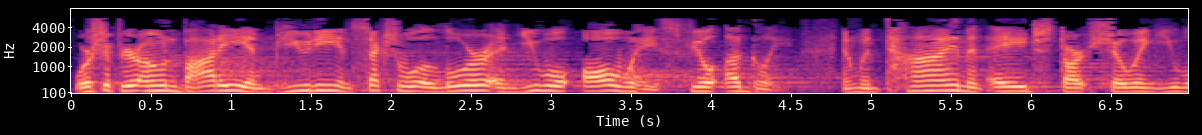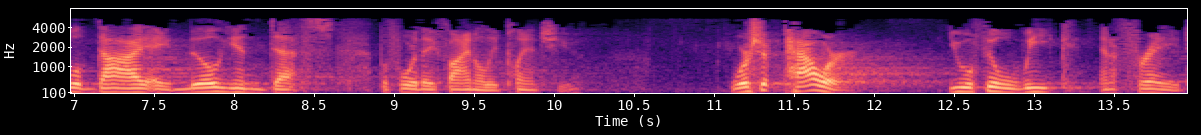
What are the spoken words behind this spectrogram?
Worship your own body and beauty and sexual allure and you will always feel ugly. And when time and age start showing, you will die a million deaths before they finally plant you. Worship power. You will feel weak and afraid.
